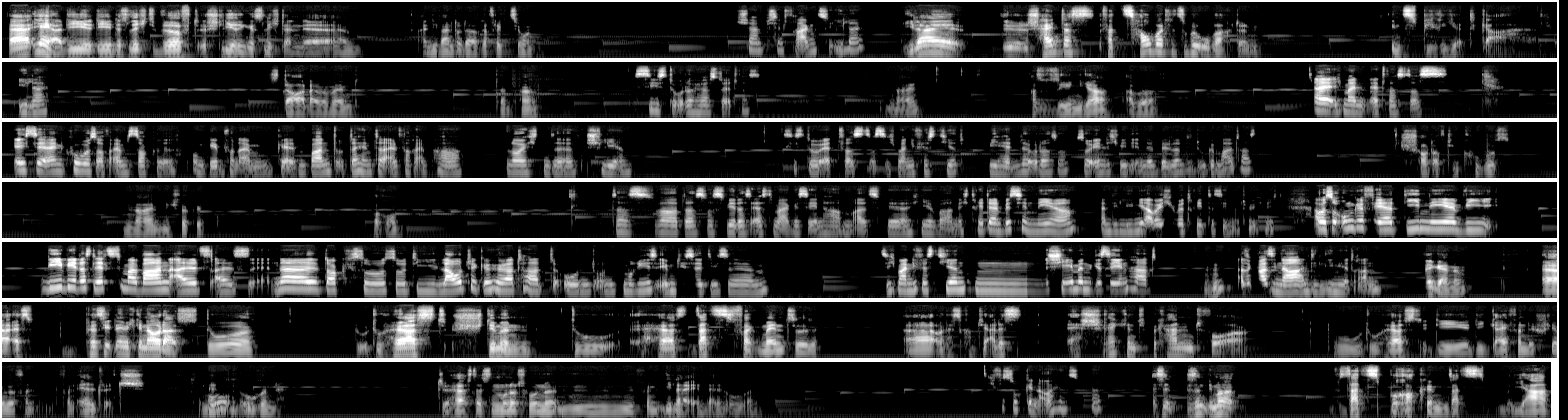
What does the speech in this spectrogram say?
Äh, ja, ja, die, die, das Licht wirft schlieriges Licht an, äh, ähm, an die Wand oder Reflexion. Ich schaue ein bisschen Fragen zu Eli. Eli äh, scheint das Verzauberte zu beobachten. Inspiriert gar. Eli, Es dauert einen Moment. Dann, hä? Siehst du oder hörst du etwas? Nein. Also sehen ja, aber Äh, ich meine etwas, das. Ich sehe einen Kubus auf einem Sockel, umgeben von einem gelben Band und dahinter einfach ein paar leuchtende Schlieren. Siehst du etwas, das sich manifestiert? Wie Hände oder so? So ähnlich wie in den Bildern, die du gemalt hast? schaut auf den Kubus. Nein, nicht wirklich. Warum? Das war das, was wir das erste Mal gesehen haben, als wir hier waren. Ich trete ein bisschen näher an die Linie, aber ich übertrete sie natürlich nicht. Aber so ungefähr die Nähe, wie, wie wir das letzte Mal waren, als, als ne, Doc so, so die Laute gehört hat und, und Maurice eben diese, diese sich manifestierenden Schemen gesehen hat. Mhm. Also quasi nah an die Linie dran. Sehr gerne. Äh, es passiert nämlich genau das. Du, du, du hörst Stimmen, du hörst Satzfragmente äh, und es kommt dir alles erschreckend bekannt vor. Du, du hörst die, die geifernde Stimme von, von Eldritch in Oh. deinen Ohren. Du hörst das monotone von Eli in deinen Ohren. Ich versuche genau hinzuhören. es sind, es sind immer Satzbrocken, Satz, ja.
